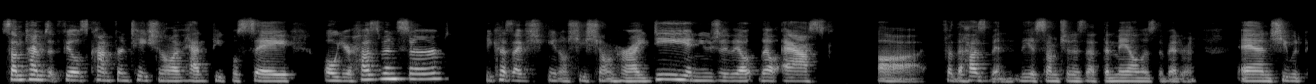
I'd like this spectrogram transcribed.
Sometimes it feels confrontational. I've had people say, "Oh, your husband served," because I've, you know, she's shown her ID, and usually they'll they'll ask uh, for the husband. The assumption is that the male is the veteran, and she would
